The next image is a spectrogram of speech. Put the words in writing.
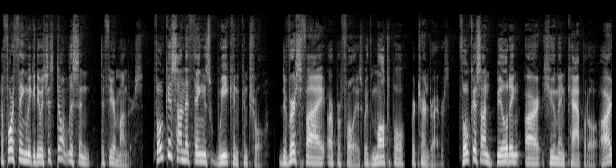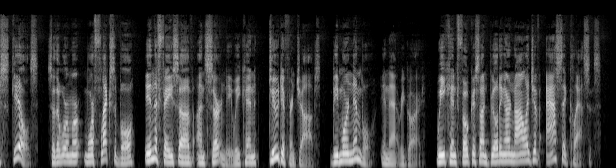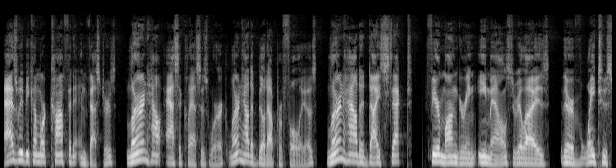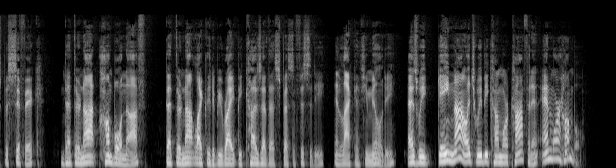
A fourth thing we could do is just don't listen to fear mongers. Focus on the things we can control. Diversify our portfolios with multiple return drivers. Focus on building our human capital, our skills, so that we're more, more flexible in the face of uncertainty. We can do different jobs, be more nimble in that regard. We can focus on building our knowledge of asset classes. As we become more confident investors, learn how asset classes work, learn how to build out portfolios, learn how to dissect fear mongering emails to realize they're way too specific, that they're not humble enough, that they're not likely to be right because of that specificity and lack of humility. As we gain knowledge, we become more confident and more humble.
